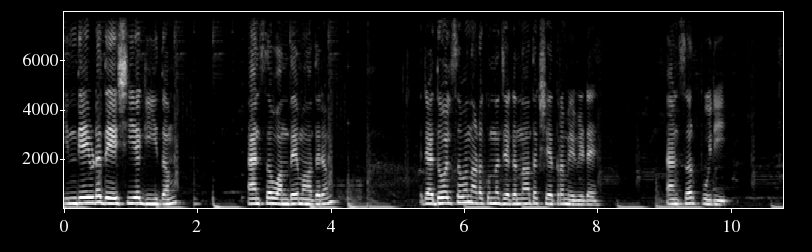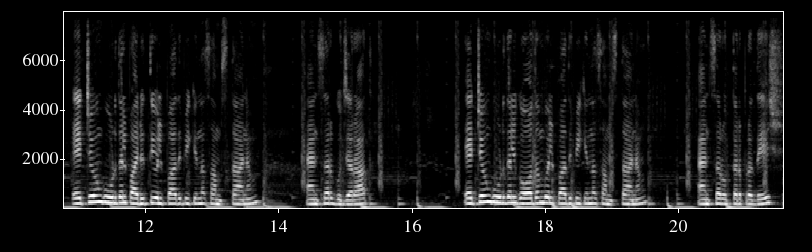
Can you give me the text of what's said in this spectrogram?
ഇന്ത്യയുടെ ദേശീയ ഗീതം. ആൻസർ വന്ദേ മാതരം. രഥോത്സവം നടക്കുന്ന ജഗന്നാഥ ക്ഷേത്രം എവിടെ? ആൻസർ പുരി. ഏറ്റവും കൂടുതൽ പരുത്തി ഉൽപ്പാദിപ്പിക്കുന്ന സംസ്ഥാനം? ആൻസർ ഗുജറാത്ത്. ഏറ്റവും കൂടുതൽ ഗോതമ്പ് ഉൽപ്പാദിപ്പിക്കുന്ന സംസ്ഥാനം? ആൻസർ ഉത്തർപ്രദേശ്.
